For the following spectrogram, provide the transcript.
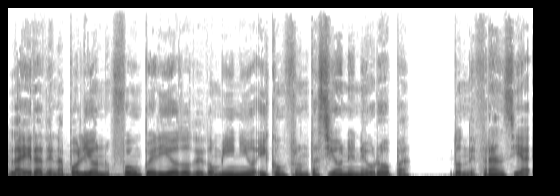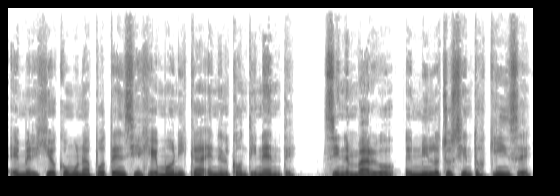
La era de Napoleón fue un periodo de dominio y confrontación en Europa, donde Francia emergió como una potencia hegemónica en el continente. Sin embargo, en 1815,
